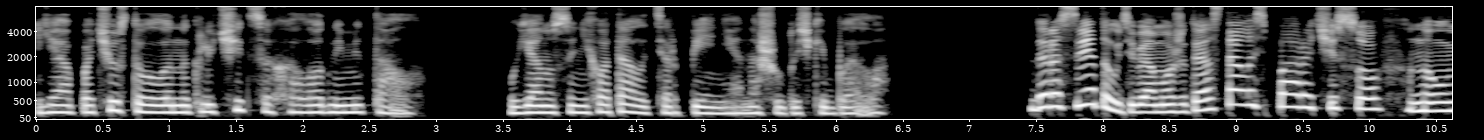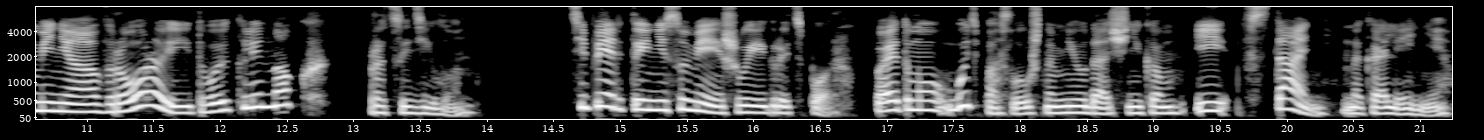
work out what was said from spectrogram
я почувствовала на ключице холодный металл. У Януса не хватало терпения на шуточки Белла. «До рассвета у тебя, может, и осталось пара часов, но у меня Аврора и твой клинок», — процедил он. «Теперь ты не сумеешь выиграть спор, поэтому будь послушным неудачником и встань на колени».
